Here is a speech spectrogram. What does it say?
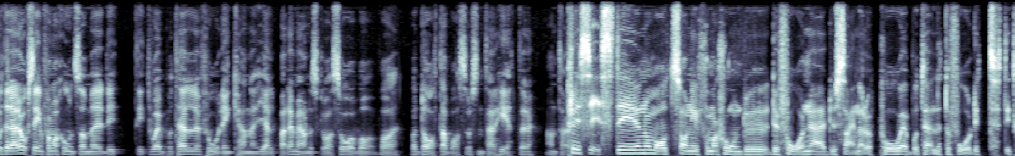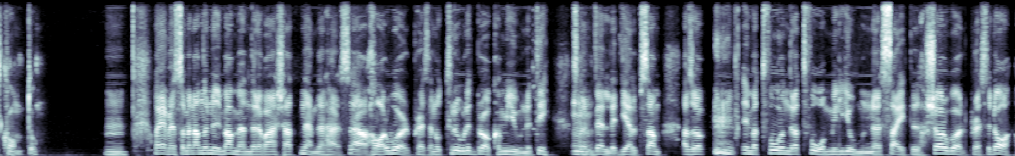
Och det där är också information som eh, ditt, ditt webbhotell förmodligen kan hjälpa dig med om det skulle vara så. Vad, vad, vad databaser och sånt där heter, antar jag. Precis, det är normalt sån information du, du får när du signar upp på webbhotellet och får ditt, ditt konto. Mm. Och även som en anonym användare vad chatt nämner här så har Wordpress en otroligt bra community som mm. är väldigt hjälpsam. Alltså, I och med att 202 miljoner sajter kör Wordpress idag,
